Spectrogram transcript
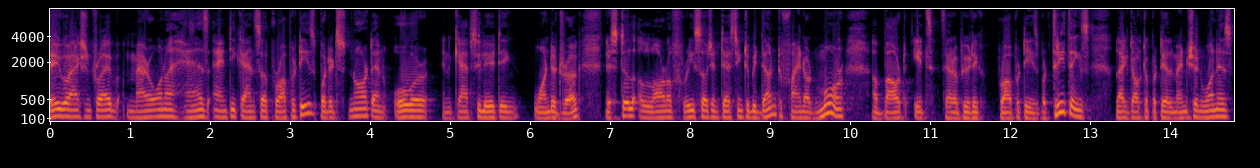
there you go, Action Tribe. Marijuana has anti cancer properties, but it's not an over encapsulating wonder drug. There's still a lot of research and testing to be done to find out more about its therapeutic properties. But three things, like Dr. Patel mentioned one is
